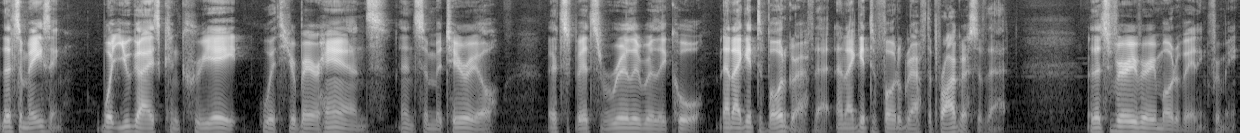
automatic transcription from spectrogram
that's amazing what you guys can create with your bare hands and some material it's it's really really cool, and I get to photograph that, and I get to photograph the progress of that. That's very very motivating for me.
